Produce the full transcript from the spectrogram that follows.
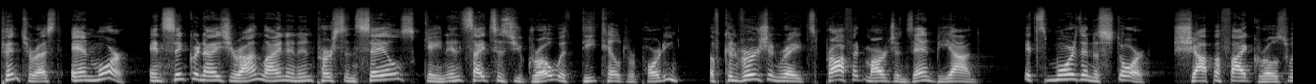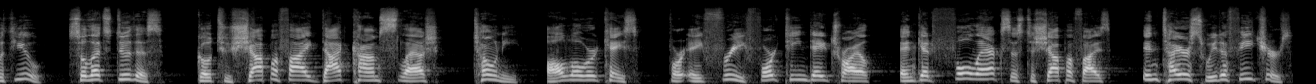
Pinterest, and more. And synchronize your online and in person sales, gain insights as you grow with detailed reporting of conversion rates, profit margins, and beyond. It's more than a store. Shopify grows with you. So let's do this. Go to shopify.com slash Tony, all lowercase, for a free 14 day trial and get full access to Shopify's entire suite of features.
